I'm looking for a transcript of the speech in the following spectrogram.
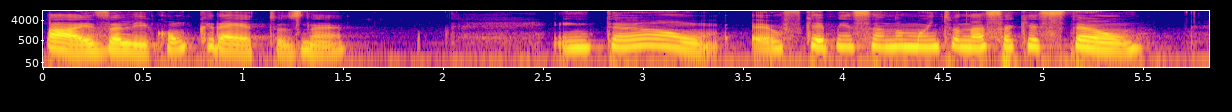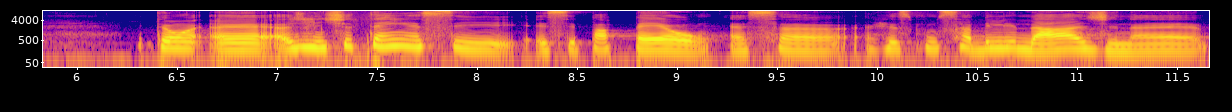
pais ali, concretos, né? Então, eu fiquei pensando muito nessa questão. Então, é, a gente tem esse, esse papel, essa responsabilidade, né?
